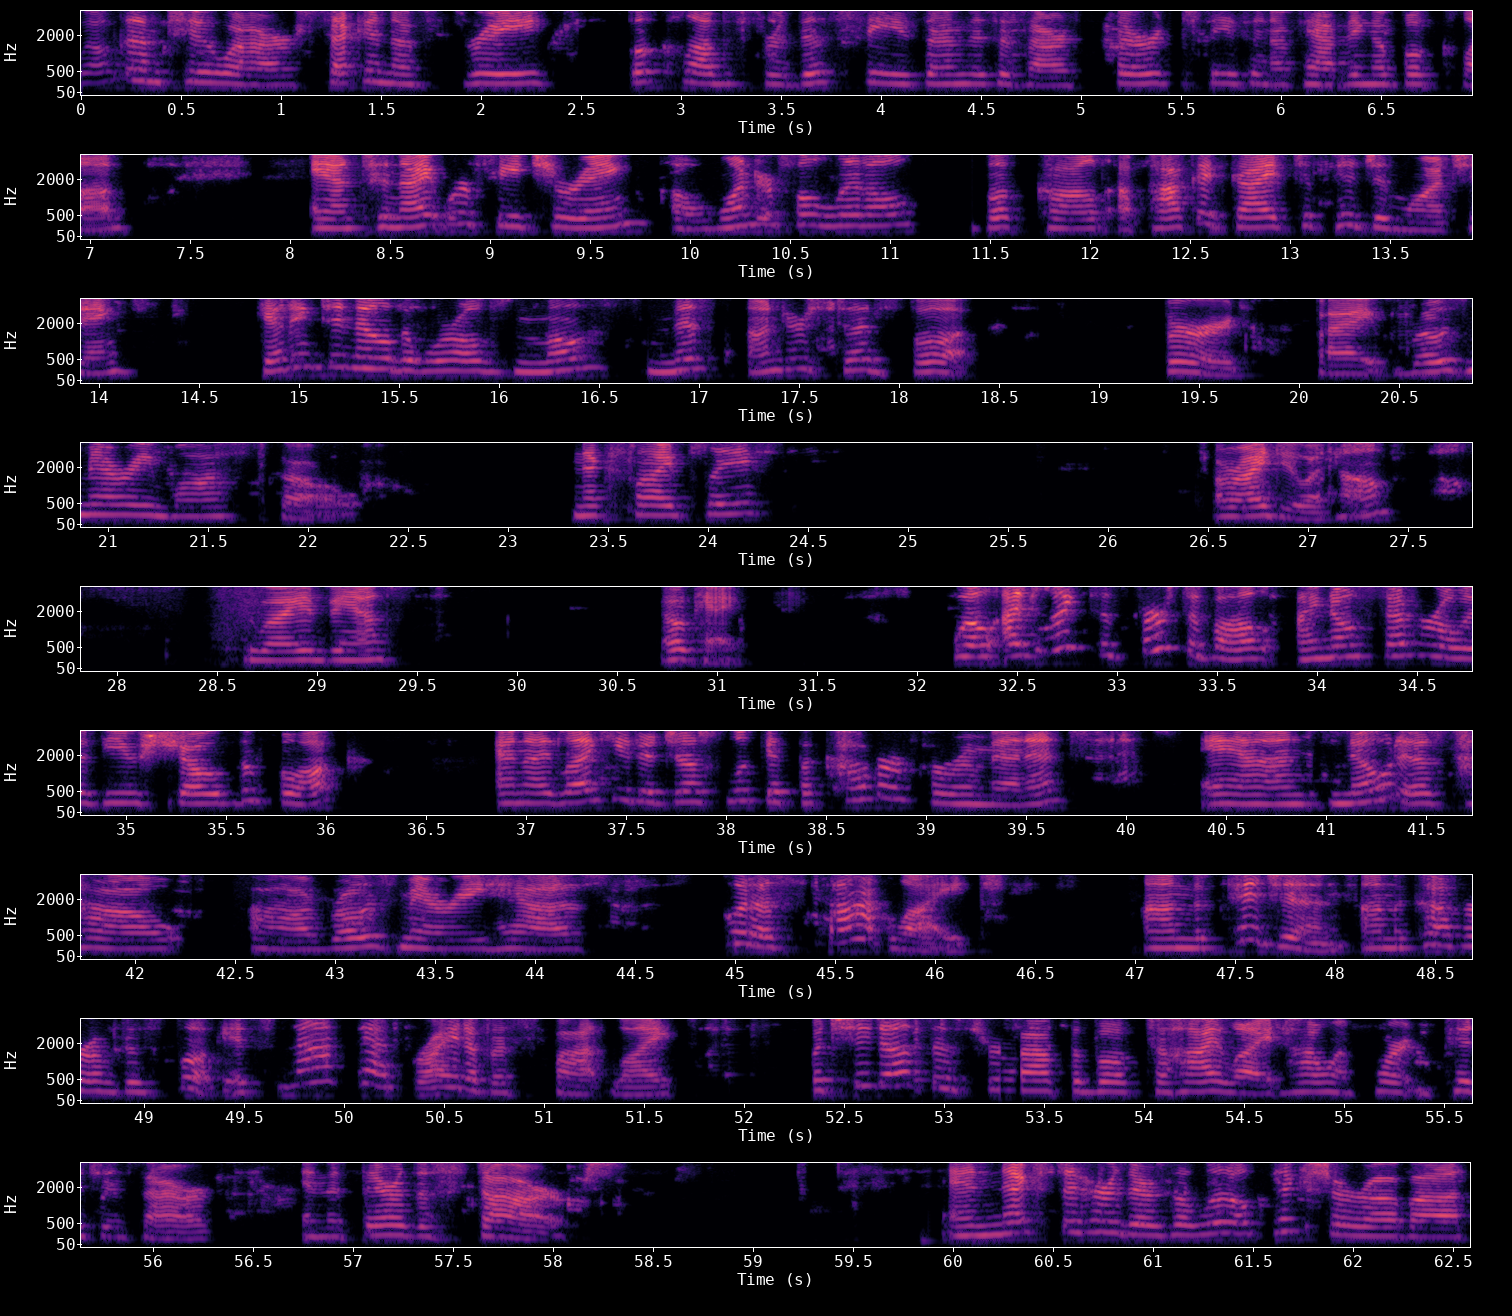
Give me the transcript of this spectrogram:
Welcome to our second of three book clubs for this season. This is our third season of having a book club. And tonight we're featuring a wonderful little book called A Pocket Guide to Pigeon Watching, Getting to Know the World's Most Misunderstood Book, Bird by Rosemary Mosco. Next slide, please. Or I do it, huh? Do I advance? Okay. Well, I'd like to, first of all, I know several of you showed the book, and I'd like you to just look at the cover for a minute and notice how uh, Rosemary has put a spotlight on the pigeon on the cover of this book. It's not that bright of a spotlight, but she does this throughout the book to highlight how important pigeons are and that they're the stars. And next to her, there's a little picture of a,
